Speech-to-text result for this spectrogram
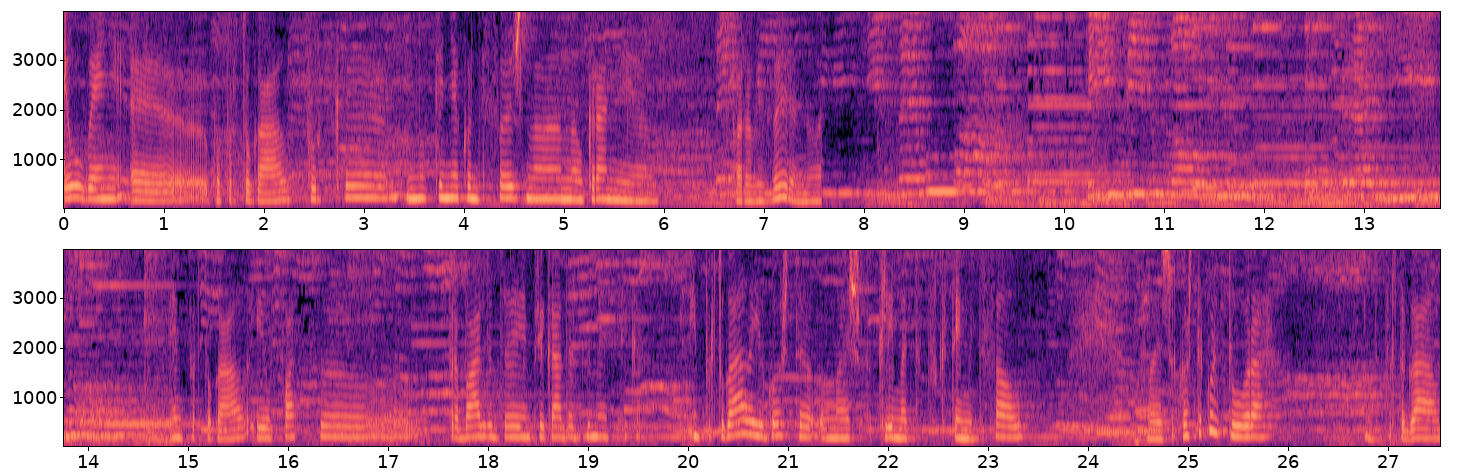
Eu venho é, para Portugal porque não tinha condições na, na Ucrânia para viver, não é? Em Portugal eu faço trabalho de empregada doméstica. Em Portugal eu gosto mais clima porque tem muito sol, mas gosto da cultura de Portugal.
